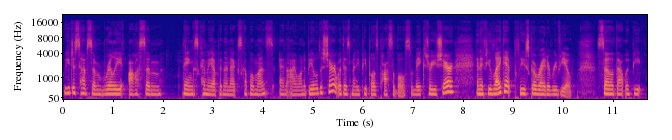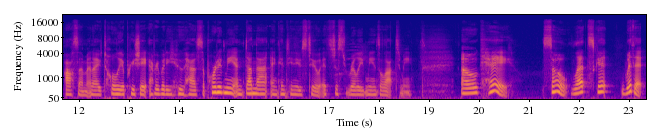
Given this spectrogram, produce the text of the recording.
We just have some really awesome things coming up in the next couple months and I want to be able to share it with as many people as possible. So make sure you share and if you like it, please go write a review. So that would be awesome and I totally appreciate everybody who has supported me and done that and continues to. It's just really means a lot to me. Okay. So let's get with it.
